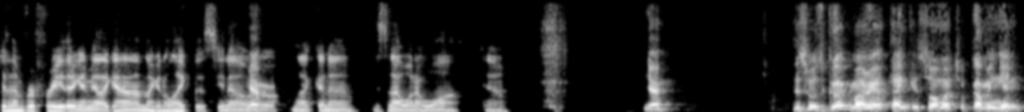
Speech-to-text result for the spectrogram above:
to them for free they're gonna be like oh, i'm not gonna like this you know yeah. or i'm not gonna it's not what i want you know yeah this was good, Mario. Thank you so much for coming in.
